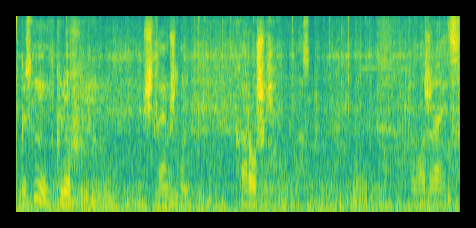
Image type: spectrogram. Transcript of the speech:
То есть, ну, клев, считаем, что он хороший у нас. Продолжается.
